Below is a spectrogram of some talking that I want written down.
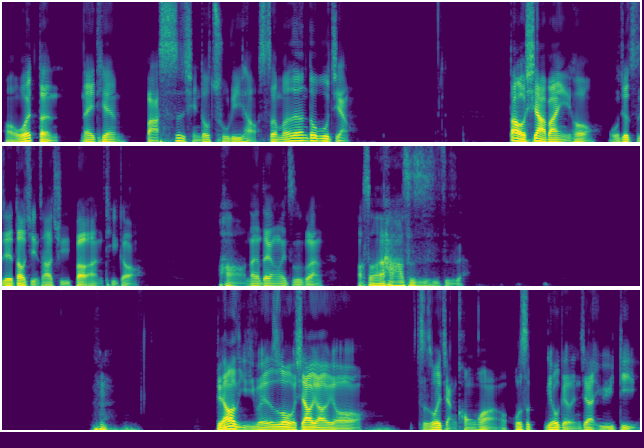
哦，我会等那一天把事情都处理好，什么人都不讲。到下班以后，我就直接到警察局报案提告。好，那个单位主管啊说：“啊，是是是是是。”哼，不要以为说我逍遥游只是会讲空话，我是留给人家余地。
